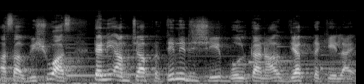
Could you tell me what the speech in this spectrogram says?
असा विश्वास त्यांनी आमच्या प्रतिनिधीशी बोलताना व्यक्त केलाय.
